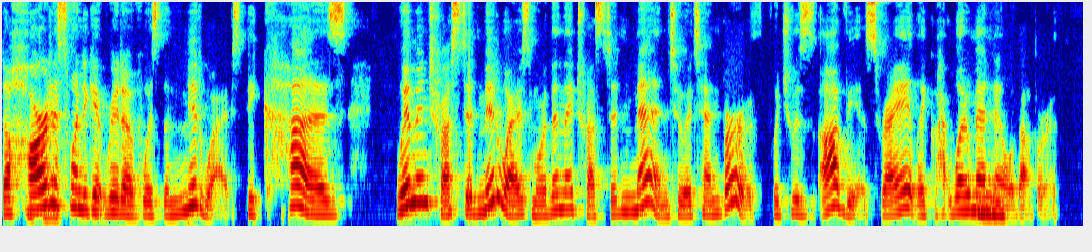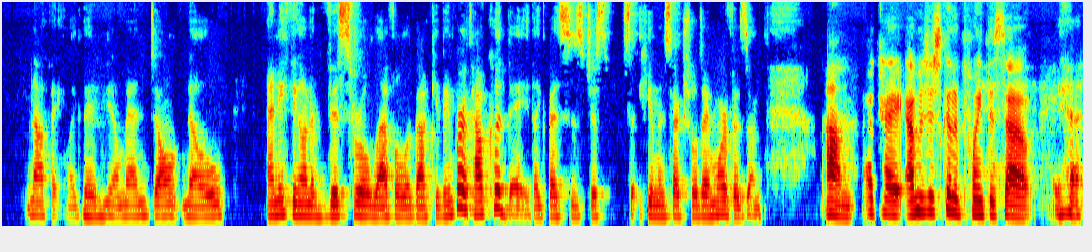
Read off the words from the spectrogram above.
The hardest okay. one to get rid of was the midwives because women trusted midwives more than they trusted men to attend birth, which was obvious, right? Like, what do men mm-hmm. know about birth? Nothing. Like, they, mm-hmm. you know, men don't know anything on a visceral level about giving birth. How could they? Like, this is just human sexual dimorphism. Um, okay, I'm just going to point this out. Yeah.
